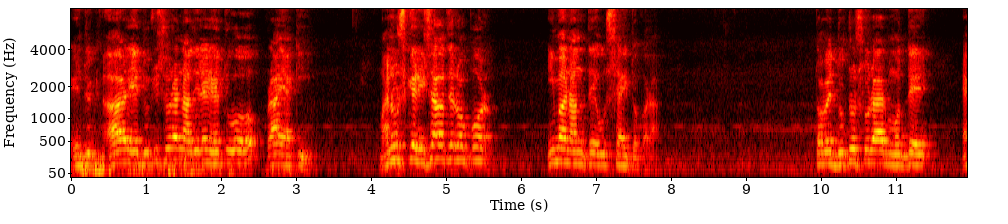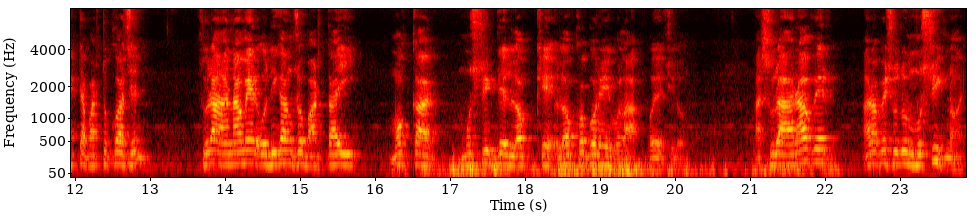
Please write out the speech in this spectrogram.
এই আর এই দুটি সুরা নাজিলের হেতুও প্রায় একই। মানুষকে রিসালাতের ওপর ইমান আনতে উৎসাহিত করা। তবে দুটো সুরার মধ্যে একটা পার্থক্য আছে। সুরা আনামের অধিকাংশ বার্তাই মক্কার মুশ্রিকদের লক্ষ্যে, লক্ষ্য করে বলা হয়েছিল। আর সুরা আরবের আরবে শুধু মুশ্রিক নয়,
